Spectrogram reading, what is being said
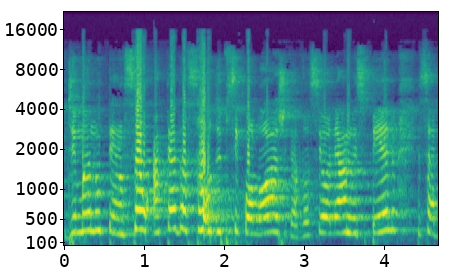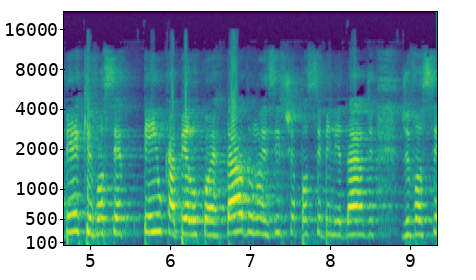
de manutenção até da saúde psicológica. Você olhar no espelho e saber que você tem o cabelo cortado, não existe a possibilidade de você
